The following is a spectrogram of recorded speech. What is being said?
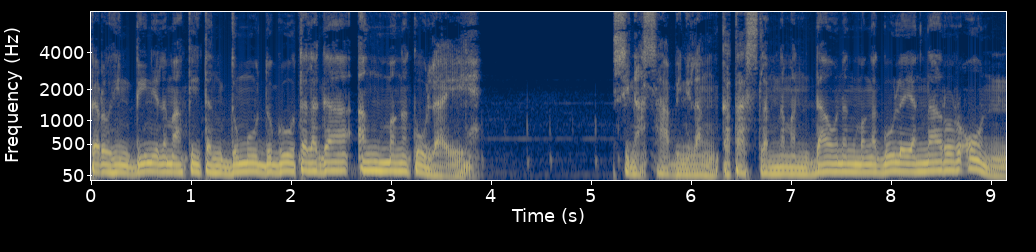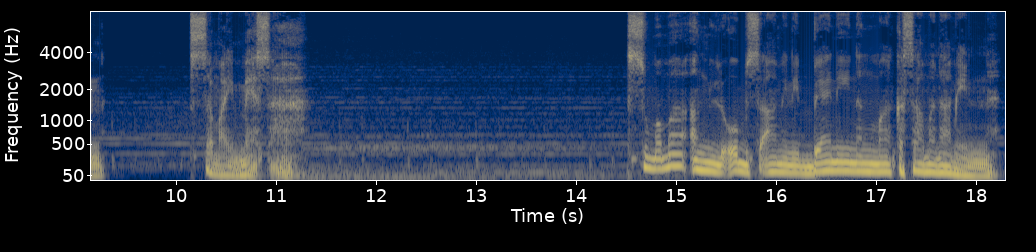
Pero hindi nila makitang dumudugo talaga ang mga kulay. Sinasabi nilang katas lang naman daw ng mga gulay ang naroroon sa may mesa. Sumama ang loob sa amin ni Benny ng mga kasama namin.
